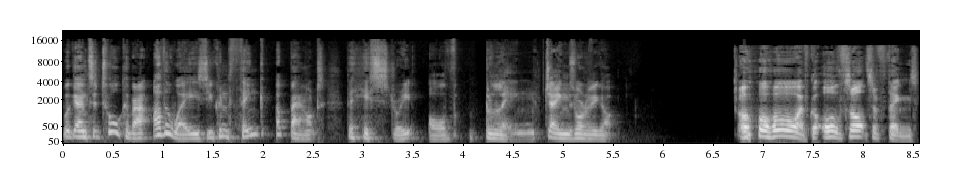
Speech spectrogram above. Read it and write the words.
we're going to talk about other ways you can think about the history of bling. James, what have you got? Oh, I've got all sorts of things.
